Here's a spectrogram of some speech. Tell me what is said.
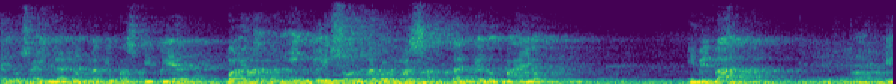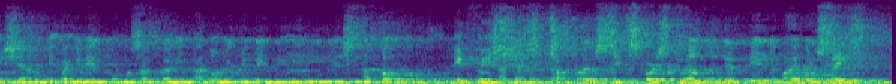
kayo sa lalo, labi pas Biblia, walang akong English on aron masaktan kayo maayo. Amen ba? Okay, siya rin ipagilin ko masaktan yung ato nagdinig in English na to. Ephesians chapter 6 verse 12 to 13, the Bible says,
